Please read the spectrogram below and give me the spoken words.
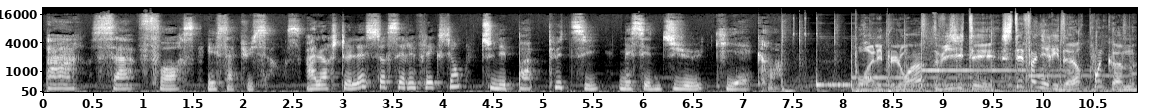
par sa force et sa puissance. Alors je te laisse sur ces réflexions. Tu n'es pas petit, mais c'est Dieu qui est grand. Pour aller plus loin, visitez stéphaniereader.com.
